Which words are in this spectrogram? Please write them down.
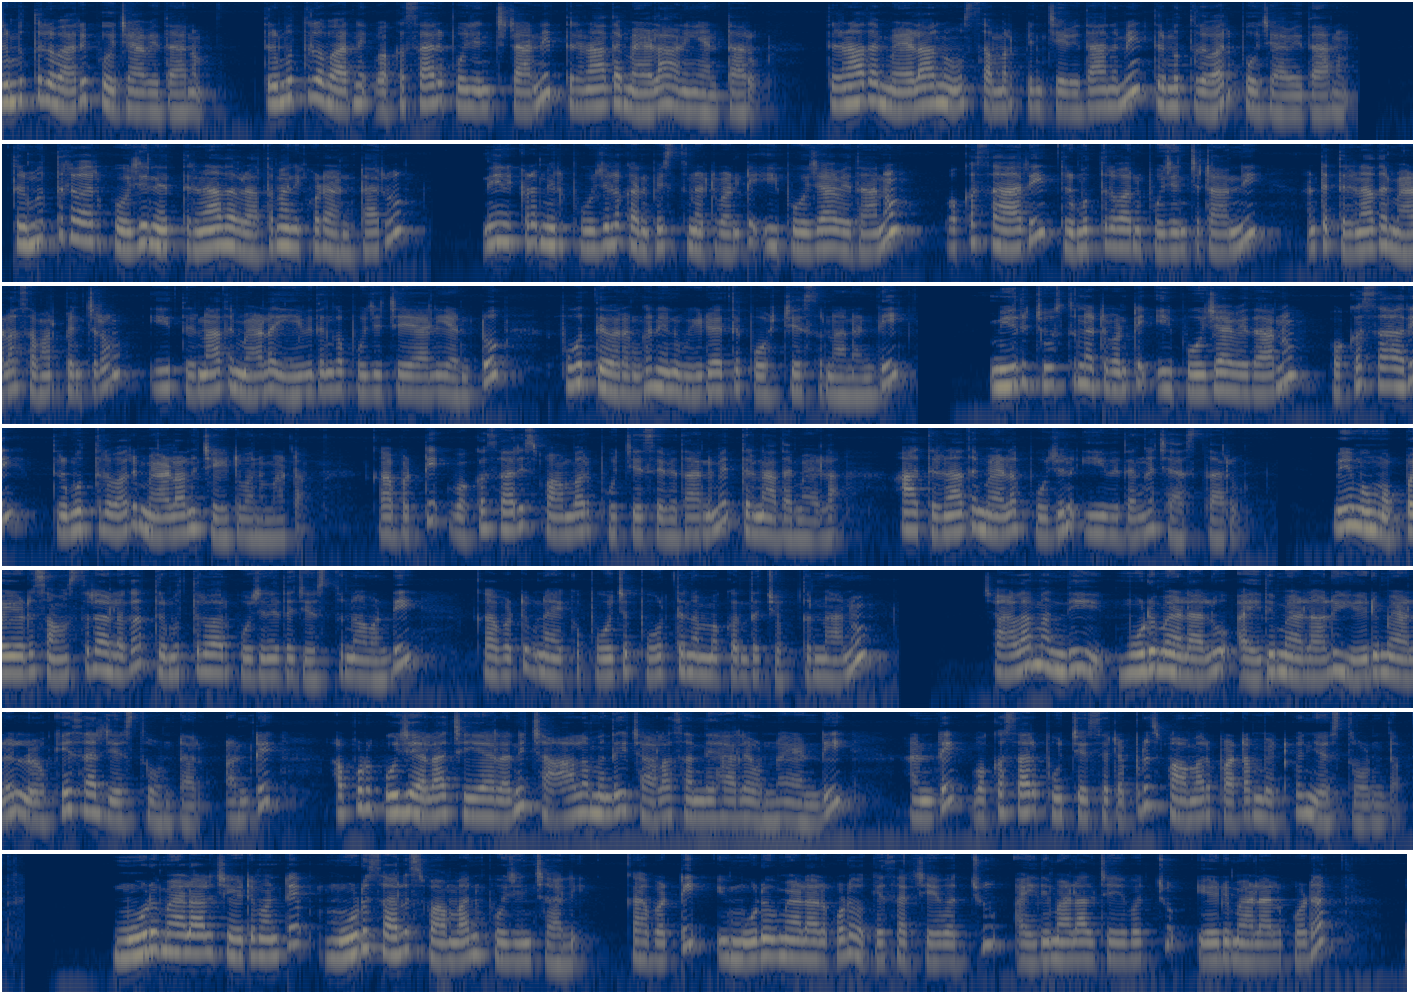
త్రిమూర్తుల వారి పూజా విధానం. త్రిమూర్తుల వారిని ఒకసారి పూజించడాన్ని త్రినాథ మేళ అని అంటారు. త్రినాథ మేళాను సమర్పించే విధానమే త్రిమూర్తుల వారి పూజా విధానం. త్రిమూర్తుల వారి పూజని త్రినాథ వ్రతం అని కూడా అంటారు. నేను ఇక్కడ మీరు పూజలో కనిపిస్తున్నటువంటి ఈ పూజా విధానం ఒకసారి త్రిమూర్తుల వారిని పూజించడాన్ని అంటే త్రినాథ మేళ సమర్పించడం ఈ త్రినాథ మేళ ఏ విధంగా పూజ చేయాలి అంటూ పూర్తి వివరంగా నేను వీడియో అయితే పోస్ట్ చేస్తున్నానండి. మీరు చూస్తున్నటువంటి ఈ పూజా విధానం ఒకసారి త్రిమూర్తుల వారి మేళాను చేయటం అనమాట కాబట్టి ఒకసారి స్వామివారి పూజ చేసే విధానమే త్రినాథ మేళ ఆ త్రినాథ మేళ పూజను ఈ విధంగా చేస్తారు. మేము ముప్పై ఏడు సంవత్సరాలుగా త్రిమూర్తుల వారి పూజను అయితే చేస్తున్నామండి. కాబట్టి నా యొక్క పూజ పూర్తి నమ్మకంతో చెప్తున్నాను. చాలామంది మూడు మేళాలు ఐదు మేళాలు ఏడు మేళాలు ఒకేసారి చేస్తూ ఉంటారు. అంటే అప్పుడు పూజ ఎలా చేయాలని చాలామందికి చాలా సందేహాలే ఉన్నాయండి. అంటే ఒకసారి పూజ చేసేటప్పుడు స్వామివారి పటం పెట్టుకొని చేస్తూ ఉంటాం. మూడు మేళాలు చేయటం అంటే మూడు సార్లు స్వామివారిని పూజించాలి. కాబట్టి ఈ మూడు మేళాలు కూడా ఒకేసారి చేయవచ్చు ఐదు మేళాలు చేయవచ్చు ఏడు మేళాలు కూడా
